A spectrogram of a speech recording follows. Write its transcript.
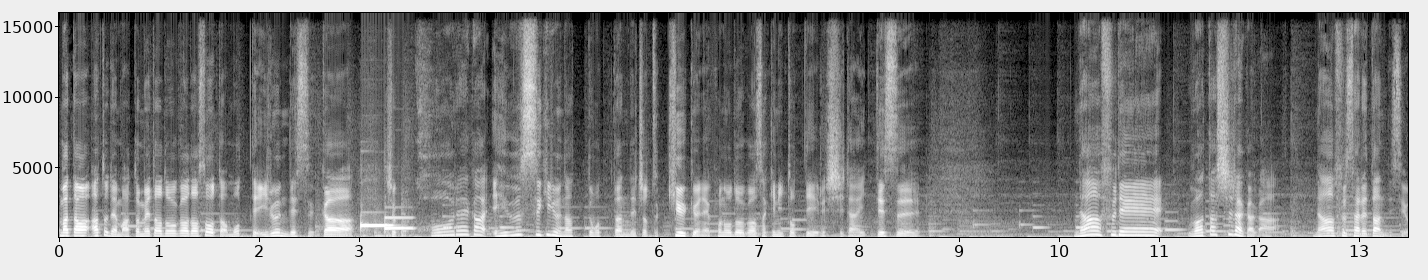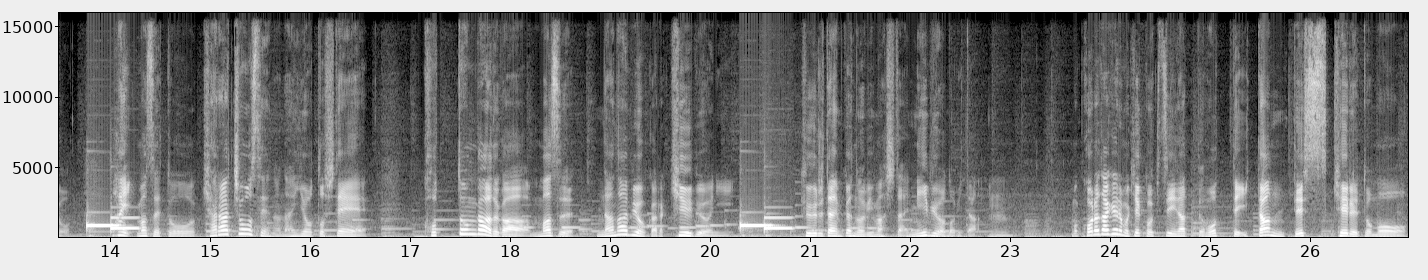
また後でまとめた動画を出そうとは思っているんですが、ちょ、これがエグすぎるなって思ったんで、ちょっと急遽ね、この動画を先に撮っている次第です。ナーフで、私らがが、ナーフされたんですよ。はい、まず、えっと、キャラ調整の内容として、コットンガードがまず7秒から9秒にクールタイムが伸びました。2秒伸びた。うん。まこれだけでも結構きついなって思っていたんですけれども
